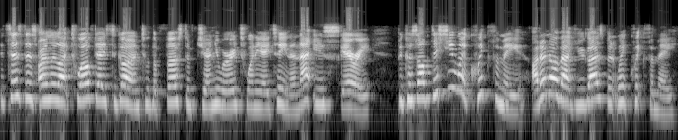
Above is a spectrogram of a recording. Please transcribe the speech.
it says there's only like 12 days to go until the 1st of January 2018, and that is scary. Because, um, this year went quick for me. I don't know about you guys, but it went quick for me.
